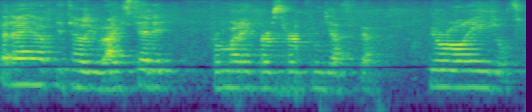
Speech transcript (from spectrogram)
But I have to tell you, I said it from when I first heard from Jessica. You're all angels.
